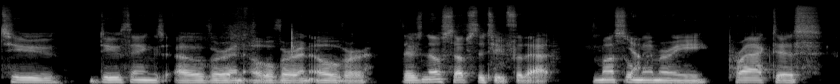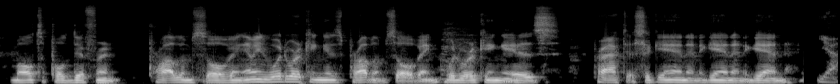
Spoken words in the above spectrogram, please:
to do things over and over and over. There's no substitute for that. Muscle yeah. memory, practice, multiple different problem solving. I mean, woodworking is problem solving. Woodworking mm-hmm. is practice again and again and again. Yeah.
